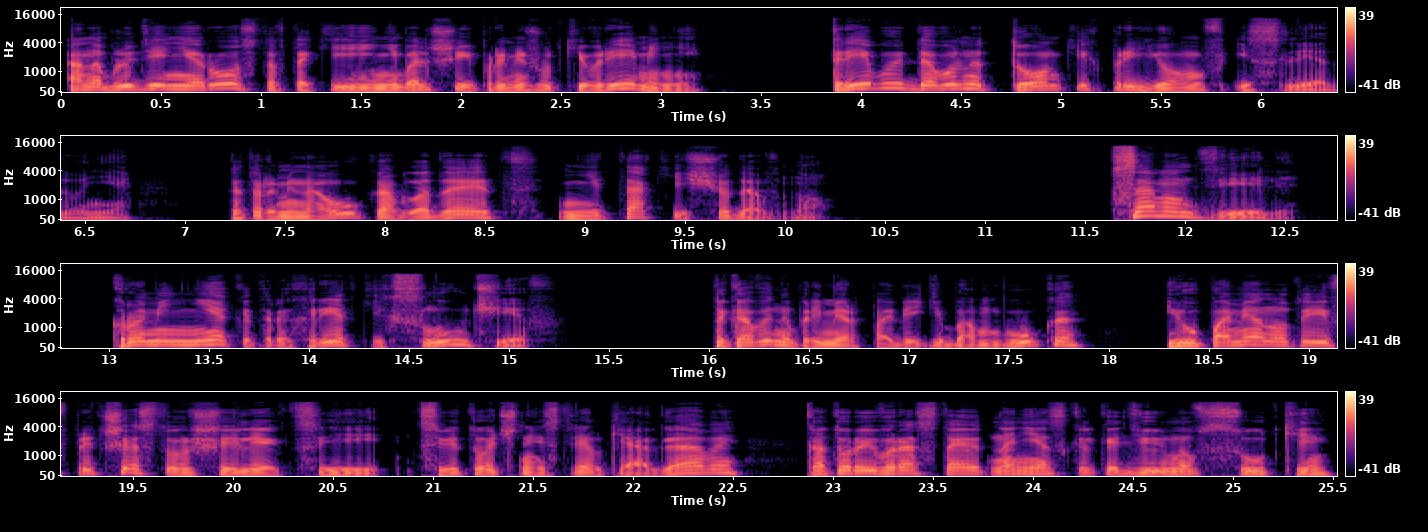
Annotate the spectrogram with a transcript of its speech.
а наблюдение роста в такие небольшие промежутки времени требует довольно тонких приемов исследования, которыми наука обладает не так еще давно. В самом деле, кроме некоторых редких случаев, таковы, например, побеги бамбука и упомянутые в предшествовавшей лекции цветочные стрелки агавы, которые вырастают на несколько дюймов в сутки,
